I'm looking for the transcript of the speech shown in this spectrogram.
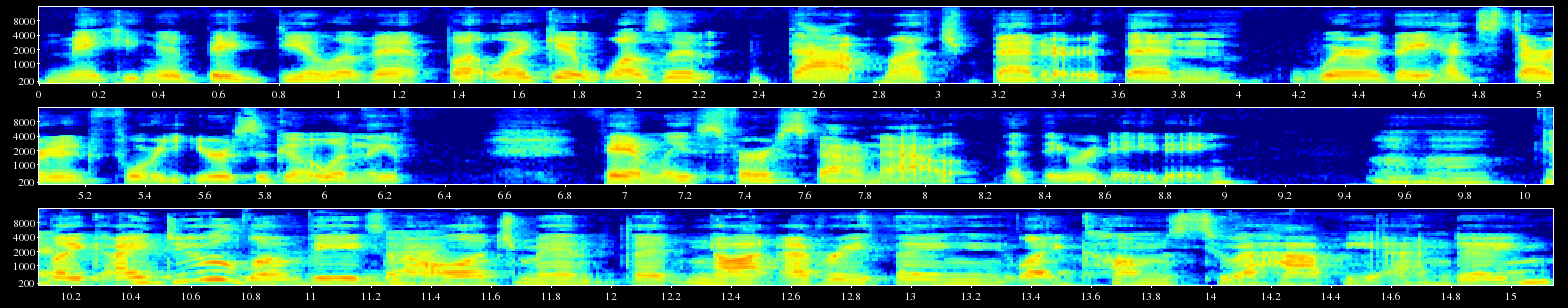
making a big deal of it, but like it wasn't that much better than where they had started four years ago when they families first found out that they were dating. Hmm Yeah. Like I do love the So I- acknowledgement that not everything like comes to a happy ending.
